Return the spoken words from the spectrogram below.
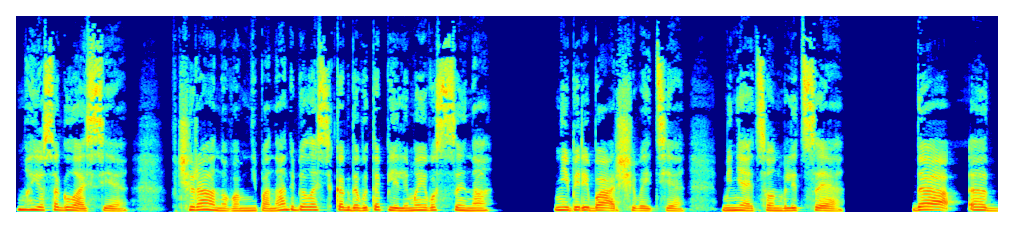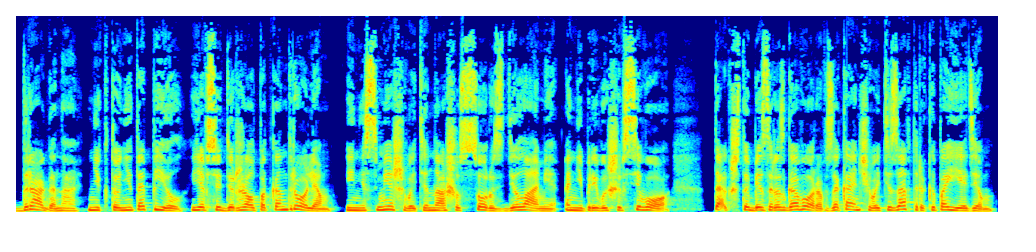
Мое согласие. Вчера оно вам не понадобилось, когда вы топили моего сына. Не перебарщивайте. Меняется он в лице. Да, э, Драгона никто не топил. Я все держал под контролем. И не смешивайте нашу ссору с делами, они превыше всего. Так что без разговоров заканчивайте завтрак и поедем.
